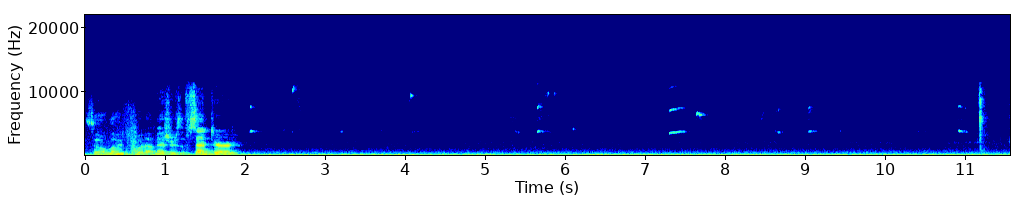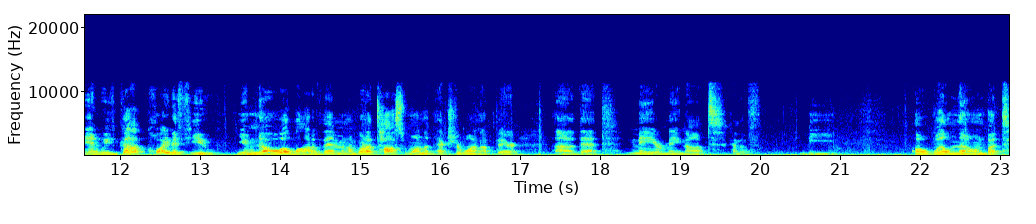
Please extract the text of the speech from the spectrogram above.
so let me put up measures of center. And we've got quite a few. You know a lot of them, and I'm going to toss one extra one up there uh, that may or may not kind of be oh, well known, but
